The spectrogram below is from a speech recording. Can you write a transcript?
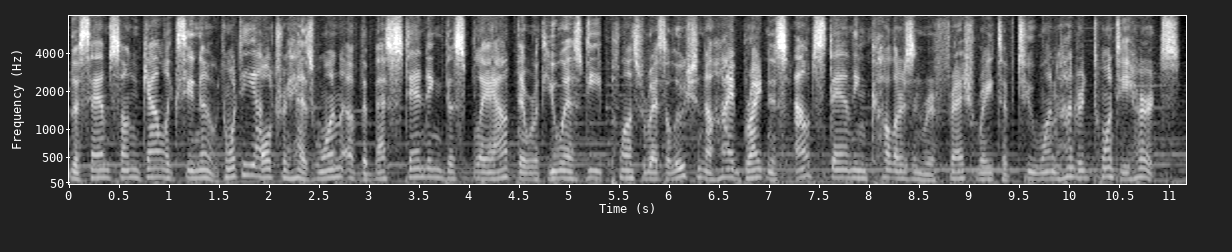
the Samsung Galaxy Note 20 Ultra has one of the best standing display out there with USD plus resolution a high brightness outstanding colors and refresh rates of to 120Hz.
